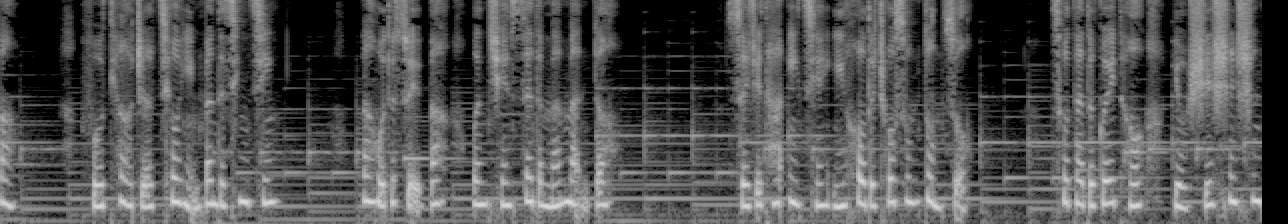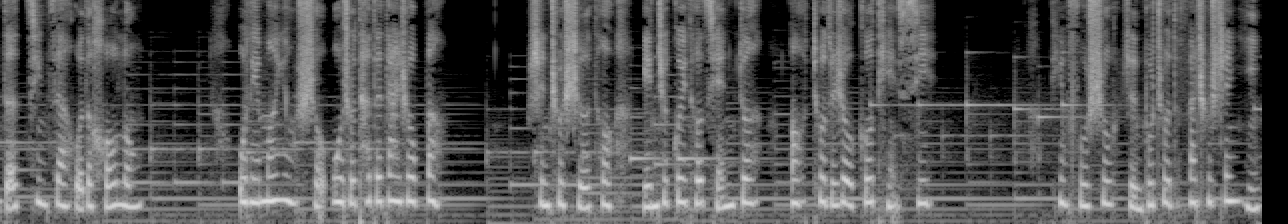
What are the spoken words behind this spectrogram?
棒，浮跳着蚯蚓般的青筋，把我的嘴巴完全塞得满满的。随着他一前一后的抽送动作，粗大的龟头有时深深地浸在我的喉咙。我连忙用手握住他的大肉棒，伸出舌头沿着龟头前端凹凸的肉沟舔吸。天福叔忍不住的发出呻吟：“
